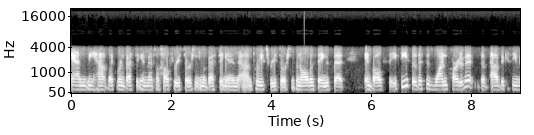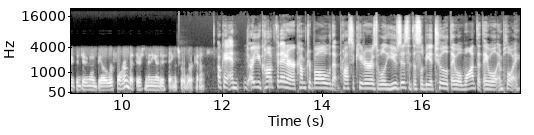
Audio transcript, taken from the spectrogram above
and we have, like, we're investing in mental health resources, we're investing in um, police resources, and all the things that involve safety. So this is one part of it, the advocacy we've been doing on bail reform, but there's many other things we're working on. Okay, and are you confident or comfortable that prosecutors will use this, that this will be a tool that they will want, that they will employ?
